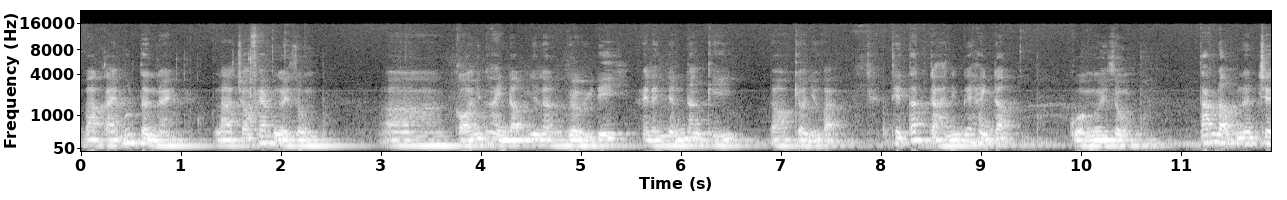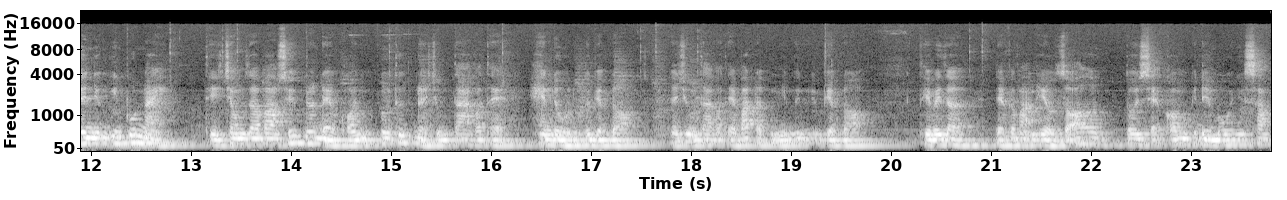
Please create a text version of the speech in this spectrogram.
Và cái button này là cho phép người dùng uh, có những hành động như là gửi đi hay là nhấn đăng ký đó, kiểu như vậy. Thì tất cả những cái hành động của người dùng tác động lên trên những input này thì trong JavaScript nó đều có những phương thức để chúng ta có thể handle được cái việc đó, để chúng ta có thể bắt được những cái việc đó. Thì bây giờ, để các bạn hiểu rõ hơn, tôi sẽ có một cái demo như sau.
